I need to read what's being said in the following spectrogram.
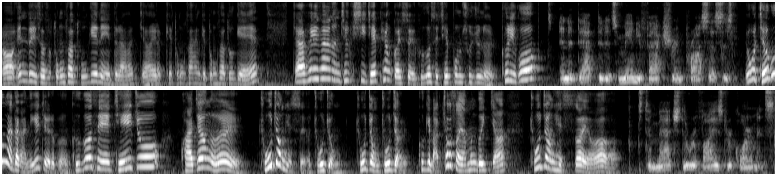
어, 엔드 있어서 동사 두 개네, 얘들아, 맞죠? 이렇게 동사 한 개, 동사 두 개. 자, 회사는 즉시 재평가했어요. 그것의 제품 수준을. 그리고 and adapted its manufacturing processes 요거 적응하다가 아니겠죠, 여러분? 그것의 제조 과정을 조정했어요. 조정. 조정, 조절. 그게 맞춰서 하는 거 있죠? 조정했어요. to match the revised requirements.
